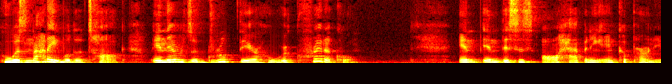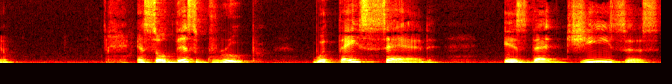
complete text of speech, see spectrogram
who was not able to talk. And there was a group there who were critical and, and this is all happening in Capernaum. And so this group, what they said is that Jesus,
